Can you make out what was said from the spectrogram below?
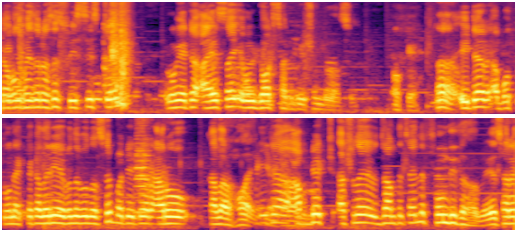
ডাবল ভাইজার আছে সুইচ সিস্টেম এবং এটা আইএসআই এবং ডট সার্টিফিকেশন আছে। ওকে হ্যাঁ এটার বর্তমানে একটা কালারই অ্যাভেলেবল আছে বাট এটার আরও কালার হয়। এটা আপডেট আসলে জানতে চাইলে ফোন দিতে হবে। এছাড়া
